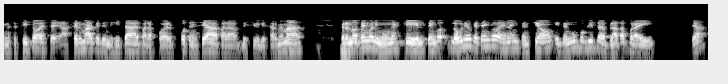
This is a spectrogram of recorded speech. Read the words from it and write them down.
que necesito este, hacer marketing digital para poder potenciar, para visibilizarme más pero no tengo ningún skill, tengo, lo único que tengo es la intención y tengo un poquito de plata por ahí, ¿ya?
